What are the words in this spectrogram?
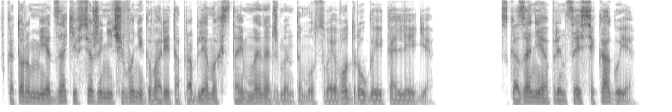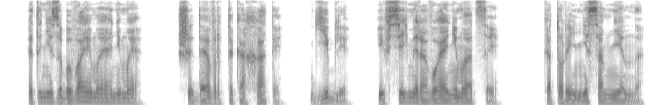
в котором Миядзаки все же ничего не говорит о проблемах с тайм-менеджментом у своего друга и коллеги. Сказание о принцессе Кагуе — это незабываемое аниме, шедевр Такахаты, Гибли и всей мировой анимации, который, несомненно,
